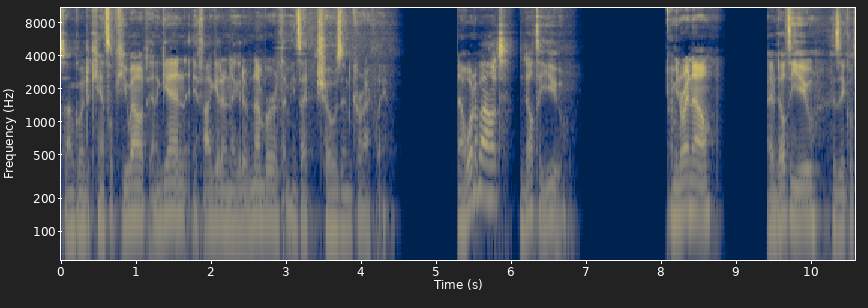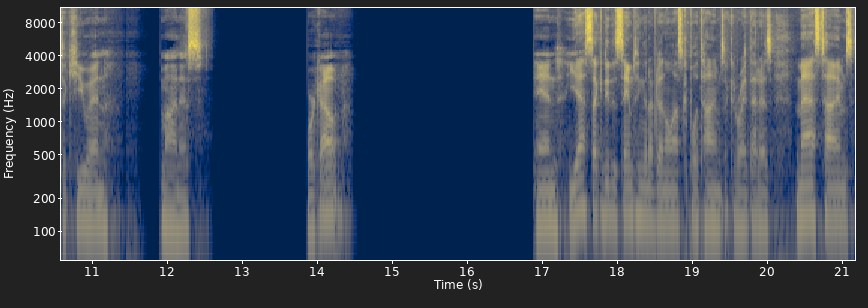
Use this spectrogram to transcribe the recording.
So I'm going to cancel Q out. And again, if I get a negative number, that means I chose incorrectly. Now, what about delta U? I mean, right now, I have delta U is equal to Qn minus work out. And yes, I could do the same thing that I've done the last couple of times. I could write that as mass times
